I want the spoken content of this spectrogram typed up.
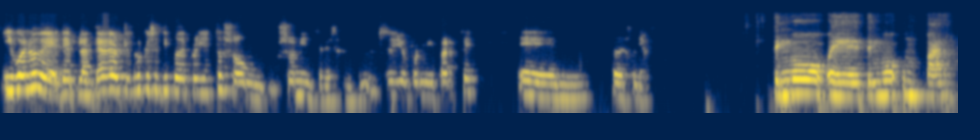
y bueno, de, plantear, yo creo que ese tipo de proyectos son, son interesantes. Entonces yo por mi parte eh, lo dejo ya. Tengo, eh, tengo un par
